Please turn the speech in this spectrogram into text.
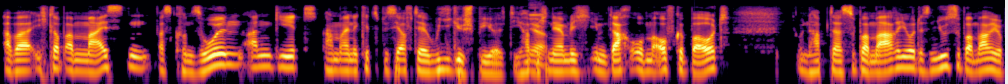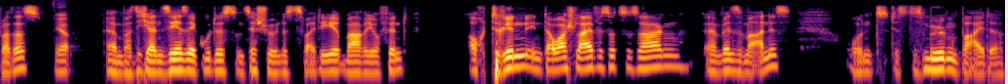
Aber ich glaube, am meisten, was Konsolen angeht, haben meine Kids bisher auf der Wii gespielt. Die habe ja. ich nämlich im Dach oben aufgebaut und habe da Super Mario, das New Super Mario Brothers, ja. ähm, was ich ein sehr, sehr gutes und sehr schönes 2D Mario finde, auch drin in Dauerschleife sozusagen, äh, wenn sie mal an ist. Und das, das mögen beide.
